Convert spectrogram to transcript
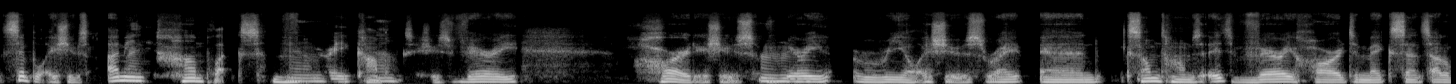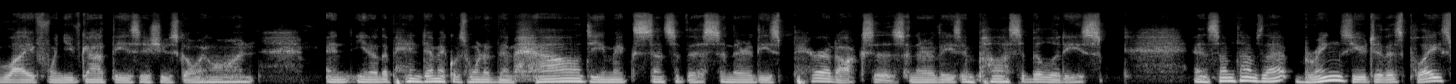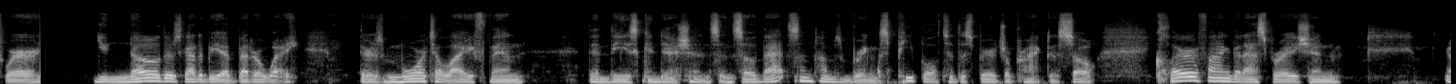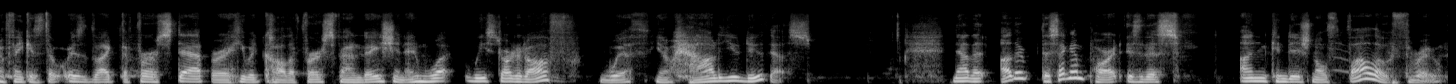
simple issues, I mean complex, very complex issues, very hard issues, mm-hmm. very real issues, right? And sometimes it's very hard to make sense out of life when you've got these issues going on. And, you know, the pandemic was one of them. How do you make sense of this? And there are these paradoxes and there are these impossibilities. And sometimes that brings you to this place where you know there's got to be a better way. There's more to life than than these conditions. And so that sometimes brings people to the spiritual practice. So clarifying that aspiration, I think is the is like the first step, or he would call the first foundation. And what we started off with, you know, how do you do this? Now the other the second part is this unconditional follow through,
